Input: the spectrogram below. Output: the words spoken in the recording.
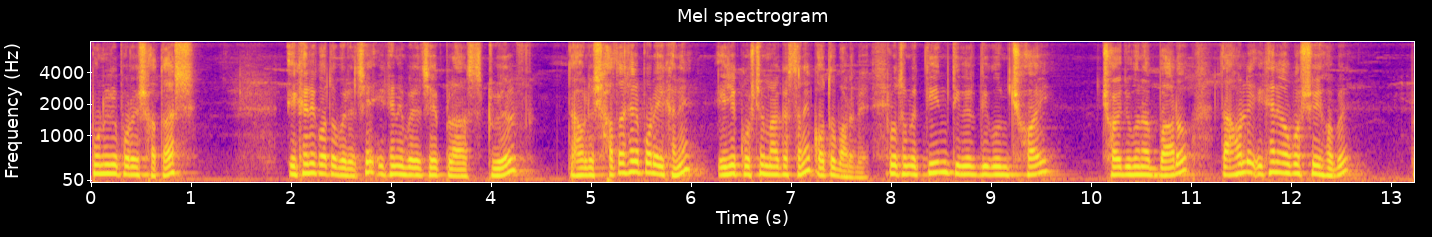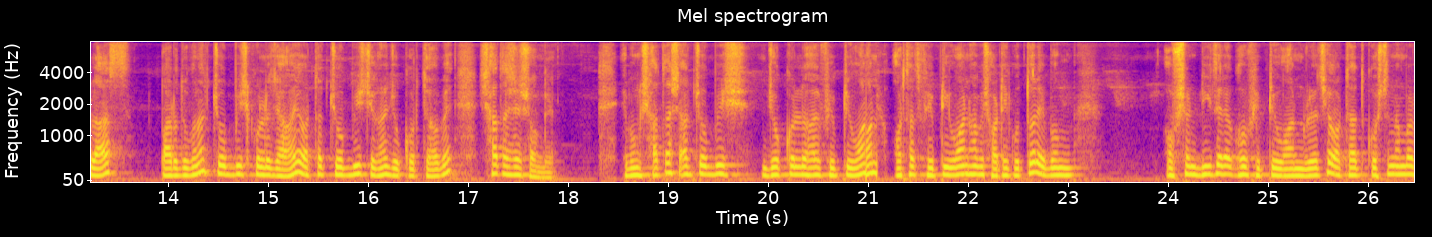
পনেরো পরে সাতাশ, এখানে কত বেড়েছে? এখানে বেড়েছে প্লাস টুয়েলভ তাহলে সাতাশের পরে এখানে এই যে কোশ্চেন মার্কের স্থানে কত বাড়বে? প্রথমে তিন, তিনের দ্বিগুণ ছয় ছয় দুগুণা বারো, তাহলে এখানে অবশ্যই হবে প্লাস বারো দুগুণা চব্বিশ করলে যা হয়, অর্থাৎ চব্বিশ এখানে যোগ করতে হবে সাতাশের সঙ্গে। এবং সাতাশ আর চব্বিশ যোগ করলে হয় ফিফটি ওয়ান অর্থাৎ ফিফটি ওয়ান হবে সঠিক উত্তর এবং অপশান ডিতে রাখো ফিফটি ওয়ান রয়েছে, অর্থাৎ কোশ্চেন নাম্বার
